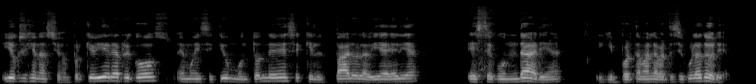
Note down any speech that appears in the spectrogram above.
y oxigenación. ¿Por qué vía aérea precoz? Hemos insistido un montón de veces que el paro, la vía aérea, es secundaria y que importa más la parte circulatoria.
